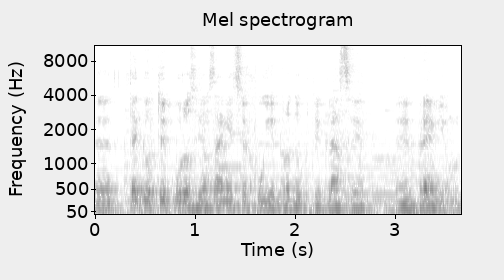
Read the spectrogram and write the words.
E, Tego typu rozwiązanie cechuje produkty klasy e, premium.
